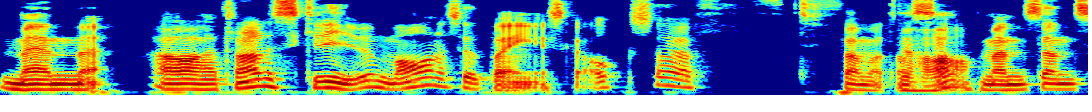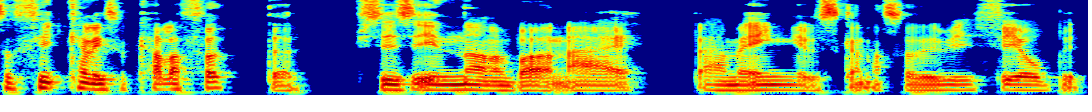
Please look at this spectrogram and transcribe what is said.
men, ja, jag tror han hade skrivit manuset på engelska också, har jag för mig att han sa. Men sen så fick han liksom kalla fötter precis innan och bara, nej, det här med engelskan, alltså, det blir för jobbigt.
